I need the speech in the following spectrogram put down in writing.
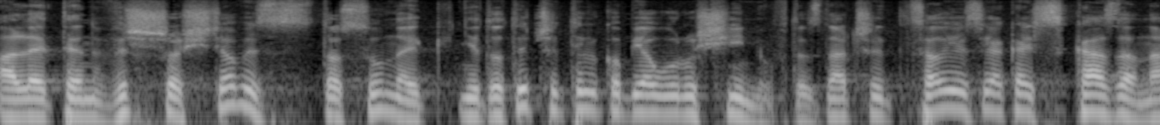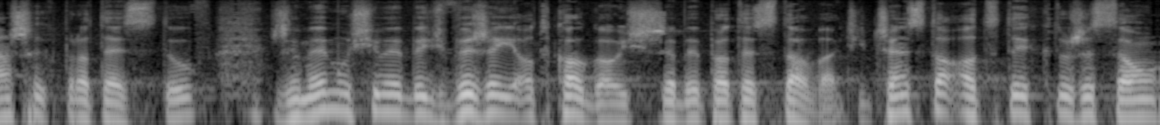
ale ten wyższościowy stosunek nie dotyczy tylko Białorusinów. To znaczy, co jest jakaś skaza naszych protestów, że my musimy być wyżej od kogoś, żeby protestować. I często od tych, którzy są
